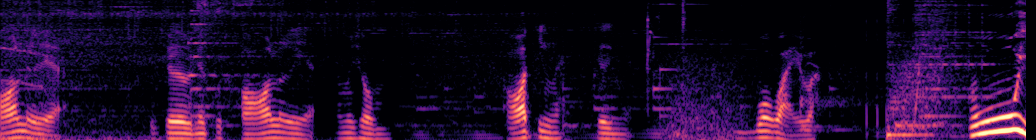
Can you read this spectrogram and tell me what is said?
ท้อเลยอะเจอในยกูท้อเลยอะท่านผู้ชมท้อจริงนะเจอเนี่ยว่าไหววะอุ้ย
